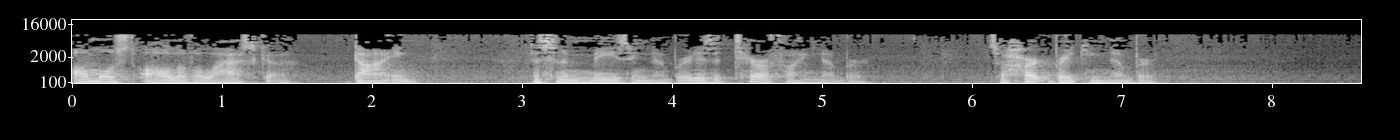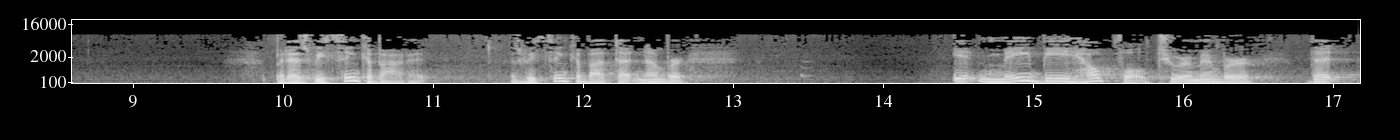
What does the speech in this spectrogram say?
almost all of Alaska dying. That's an amazing number. It is a terrifying number. It's a heartbreaking number. But as we think about it, as we think about that number, it may be helpful to remember that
